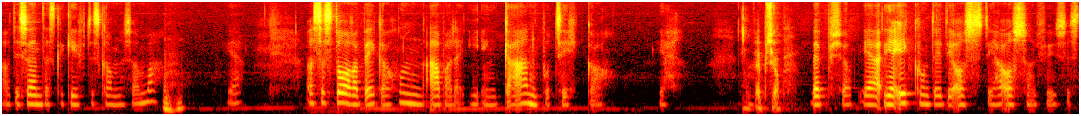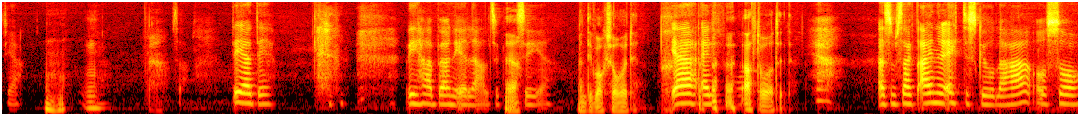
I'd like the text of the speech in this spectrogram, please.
og det er søn, der skal giftes kommende sommer. Mm -hmm. Ja. Og så står Rebecca, hun arbejder i en garnbutik og ja. Webshop. Webshop, ja. Ja, ikke kun det, det er også, det har også sådan fysisk, ja. Mm -hmm. ja. Så det er det. vi har børn i alle altså, kan ja. man sige, ja. Men de vokser over det. ja, alt for alt over det. Ja. Og som sagt, en er etterskole her, og så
